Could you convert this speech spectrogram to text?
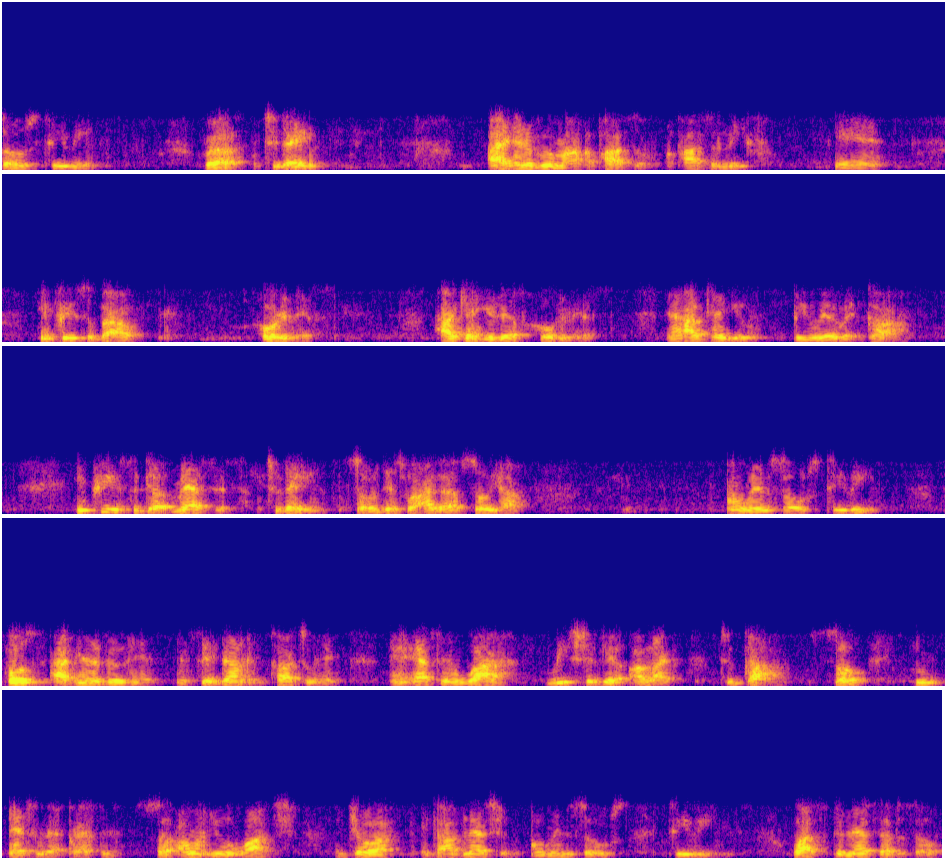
Souls TV. Well, today I interviewed my apostle, Apostle Leaf, and he preached about holiness. How can you live holiness? And how can you be real with God? He preached a good message today, so this is what I gotta show y'all on Winning Souls TV. First, I interviewed him and sit down and talk to him and ask him why we should give our life to God. So he answered that question. So I want you to watch, enjoy, and God bless you on Souls TV. Watch the next episode.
